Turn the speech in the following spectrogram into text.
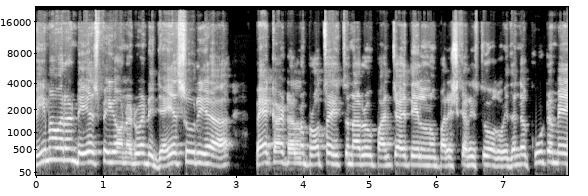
భీమవరం డిఎస్పీగా ఉన్నటువంటి జయసూర్య పేకాటలను ప్రోత్సహిస్తున్నారు పంచాయతీలను పరిష్కరిస్తూ ఒక విధంగా కూటమి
